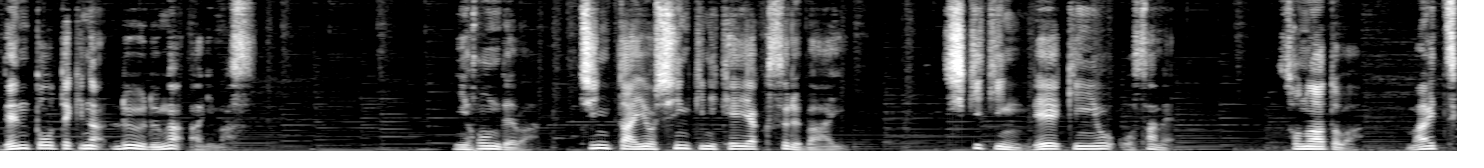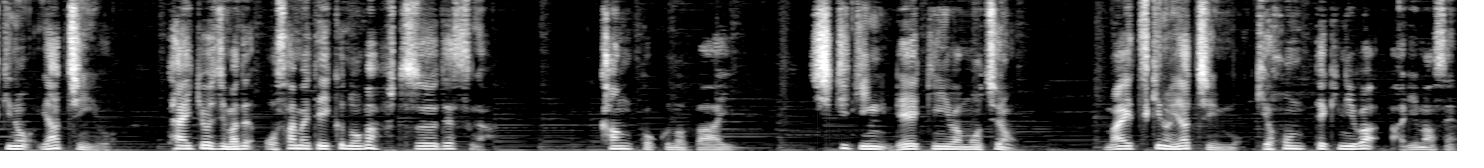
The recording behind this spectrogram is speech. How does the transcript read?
伝統的なルールがあります。日本では賃貸を新規に契約する場合、敷金、礼金を納め、その後は毎月の家賃を退去時まで納めていくのが普通ですが、韓国の場合、敷金、礼金はもちろん、毎月の家賃も基本的にはありません。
